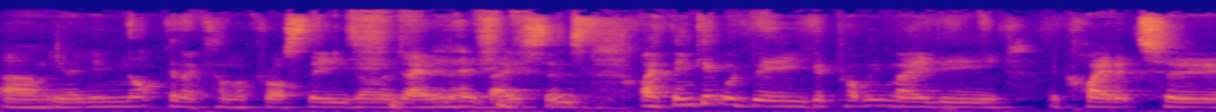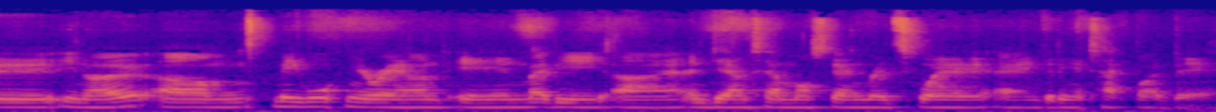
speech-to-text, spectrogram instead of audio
um, you know, you're not going to come across these on a day-to-day basis. I think it would be you could probably maybe equate it to, you know, um, me walking around in maybe uh, in downtown Moscow in Red Square and getting attacked by a bear.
